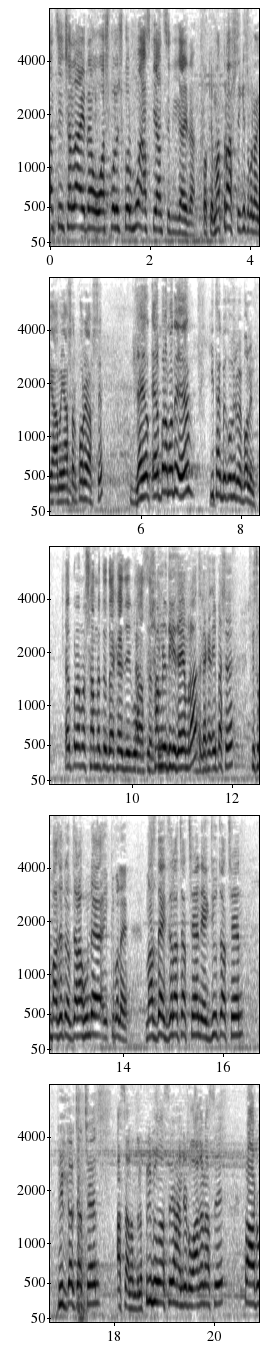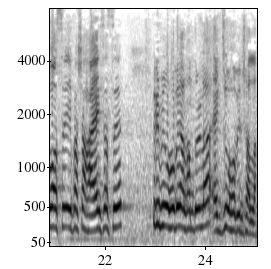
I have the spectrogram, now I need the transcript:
আনছি ইনশাল্লাহ এটা ওয়াশ পলিশ করব আজকে আনছি কি গাড়িটা। ওকে মাত্র আসছে কিছুক্ষণ আগে আমি আসার পরে আসছে। যাই হোক এরপর আমাদের কি থাকবে কবির ভাই বলেন। এরপর আমরা সামনেতে দেখাই যেগুলো আছে সামনের দিকে যাই আমরা দেখেন এই পাশে কিছু বাজেট যারা হুন্ডা কি বলে মাজদা এক্সেলা চাচ্ছেন এক্সিউ চাচ্ছেন ফিল্টার চাচ্ছেন আছে আলহামদুলিল্লাহ। প্রিমিয়াম আছে হান্ড্রেড ওয়াগান আছে প্রাডো আছে এই পাশে হাইস আছে প্রিমিয়াম হবে আলহামদুলিল্লাহ এক্সিউ হবে ইনশাল্লাহ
